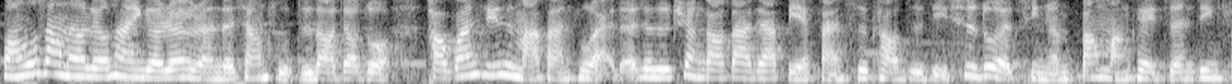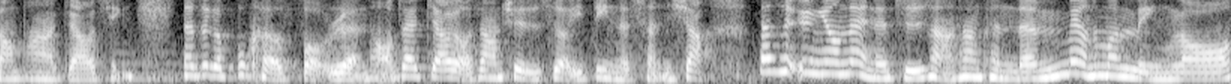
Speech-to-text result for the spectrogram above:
网络上呢，流传一个人与人的相处之道，叫做好关系是麻烦出来的，就是劝告大家别凡事靠自己，适度的请人帮忙可以增进双方的交情。那这个不可否认哦，在交友上确实是有一定的成效，但是运用在你的职场上可能没有那么灵喽。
